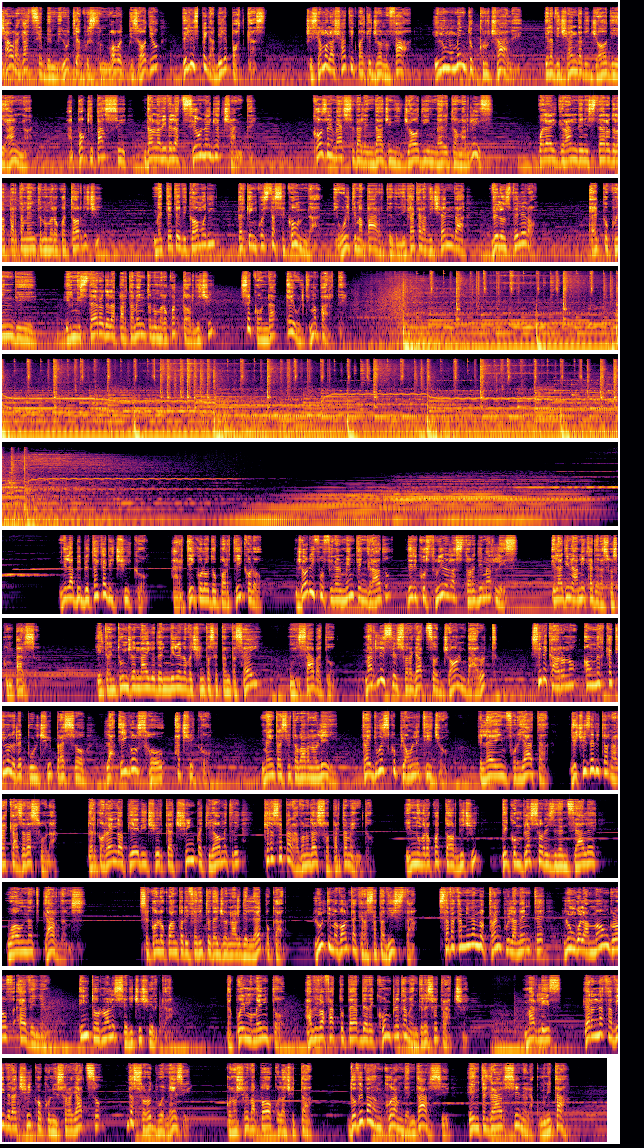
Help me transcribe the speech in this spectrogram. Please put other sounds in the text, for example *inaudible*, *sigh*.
Ciao ragazzi e benvenuti a questo nuovo episodio dell'Inspiegabile Podcast. Ci siamo lasciati qualche giorno fa, in un momento cruciale della vicenda di Jodie e Anna, a pochi passi da una rivelazione agghiacciante. Cosa emerse dalle indagini di Jodie in merito a Marlies? Qual è il grande mistero dell'appartamento numero 14? Mettetevi comodi perché in questa seconda e ultima parte dedicata alla vicenda ve lo svelerò. Ecco quindi il mistero dell'appartamento numero 14, seconda e ultima parte. Nella biblioteca di Chico, articolo dopo articolo, Jory fu finalmente in grado di ricostruire la storia di Marlies e la dinamica della sua scomparsa. Il 31 gennaio del 1976, un sabato, Marlies e il suo ragazzo John Barrett si recarono a un mercatino delle pulci presso la Eagles Hall a Chico. Mentre si trovavano lì, tra i due scoppiò un litigio e lei, infuriata, decise di tornare a casa da sola percorrendo a piedi circa 5 chilometri che la separavano dal suo appartamento, il numero 14 del complesso residenziale Walnut Gardens. Secondo quanto riferito dai giornali dell'epoca, l'ultima volta che era stata vista stava camminando tranquillamente lungo la Mongrove Avenue, intorno alle 16 circa. Da quel momento aveva fatto perdere completamente le sue tracce. Marlies era andata a vivere a Chico con il suo ragazzo da solo due mesi conosceva poco la città, doveva ancora ambientarsi e integrarsi nella comunità.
